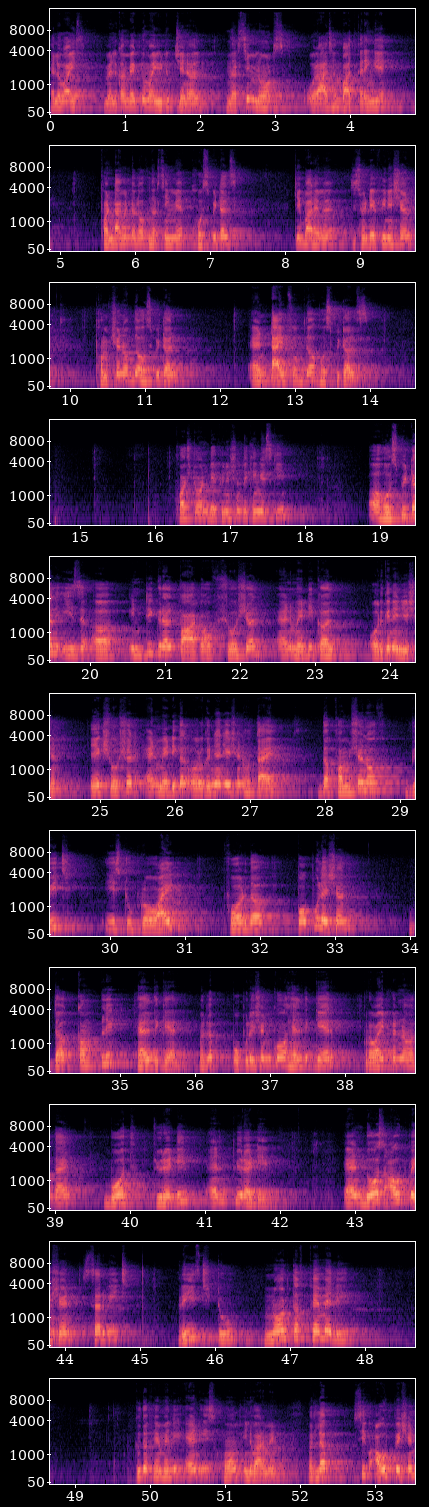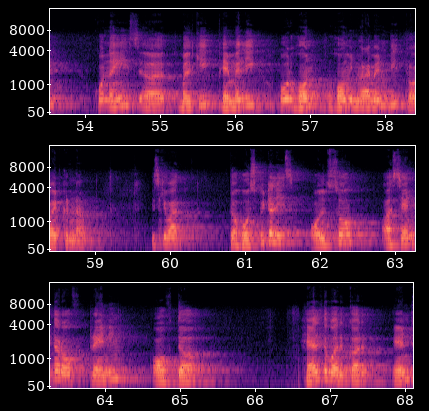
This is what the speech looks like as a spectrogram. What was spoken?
Hello guys welcome back to my YouTube channel nursing notes और आज हम बात करेंगे फंडामेंटल ऑफ़ नर्सिंग में हॉस्पिटल्स के बारे में, जिसमें definition function of the hospital and types of the hospitals first one definition देखेंगे इसकी। A hospital is a integral part of social and medical organization एक सोशल एंड मेडिकल ऑर्गेनाइजेशन होता है। The function of which is to provide for the population the complete health care मतलब population को health care provide करना होता है both curative and purative and those outpatient service reach to not the family to the family and is home environment मतलब सिर्फ़ outpatient को नहीं बल्कि फैमिली और होम होम इन्वायरमेंट भी प्रोवाइड करना। इसके बाद the hospital is also a centre of training of the health worker and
